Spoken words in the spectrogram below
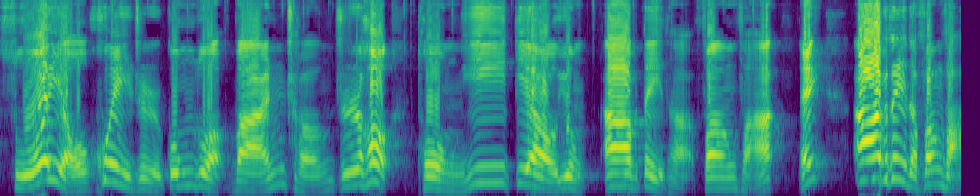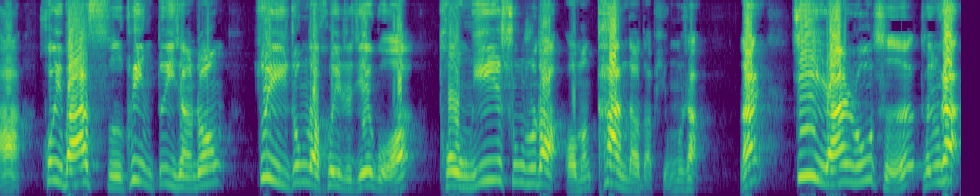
所有绘制工作完成之后统一调用 update 方法。哎。Update 的方法会把 Screen 对象中最终的绘制结果统一输出到我们看到的屏幕上来。既然如此，同学们看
